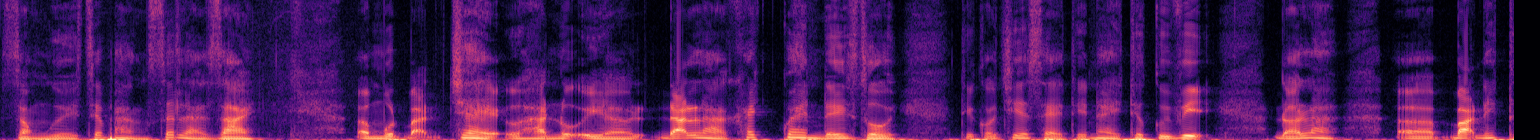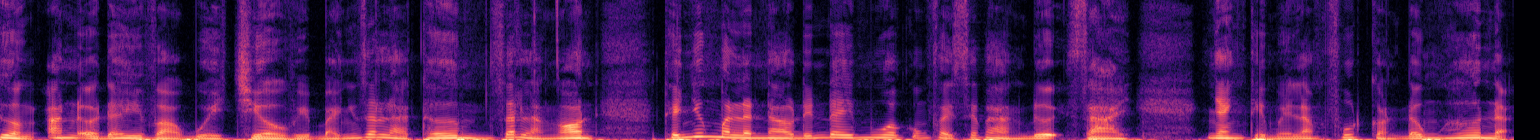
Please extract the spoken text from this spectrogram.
dòng người xếp hàng rất là dài. Ở một bạn trẻ ở Hà Nội ờ, đã là khách quen đây rồi thì có chia sẻ thế này thưa quý vị. Đó là ờ, bạn ấy thường ăn ở đây vào buổi chiều vì bánh rất là thơm rất là ngon. Thế nhưng mà lần nào đến đây mua cũng phải xếp hàng đợi dài. Nhanh thì 15 phút còn đông hơn ạ.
